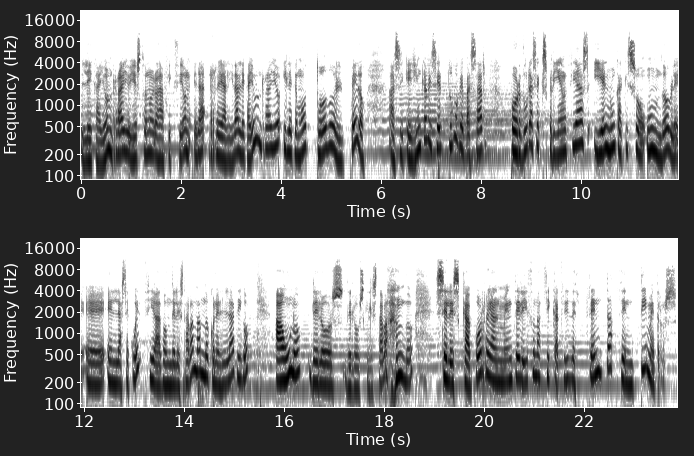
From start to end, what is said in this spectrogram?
le cayó un rayo, y esto no era ficción, era realidad, le cayó un rayo y le quemó todo el pelo. Así que Jean Caviezel tuvo que pasar por duras experiencias y él nunca quiso un doble. Eh, en la secuencia donde le estaban dando con el látigo, a uno de los, de los que le estaba dando se le escapó realmente, le hizo una cicatriz de 30 centímetros.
